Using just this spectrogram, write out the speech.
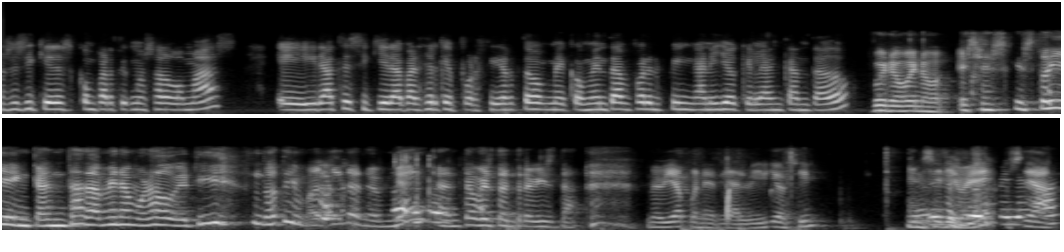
No sé si quieres compartirnos algo más. Eh, Irache, si quiere aparecer, que por cierto me comentan por el pinganillo que le ha encantado. Bueno, bueno, es, es que estoy encantada, me he enamorado de ti, no te imaginas, me ha encantado esta entrevista. Me voy a poner ya el vídeo, sí. En serio, ¿eh? O sea,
